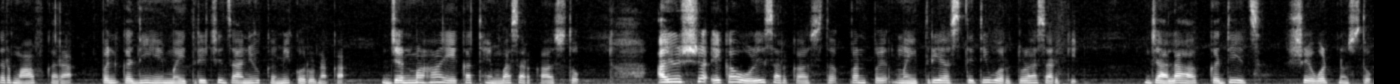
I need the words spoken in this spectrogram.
तर माफ करा पण कधी मैत्रीची जाणीव कमी करू नका. जन्म हा एका थेंबासारखा असतो. आयुष्य एका ओळीसारखं असतं पण प मैत्री असते ती वर्तुळासारखी ज्याला कधीच शेवट नसतो.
